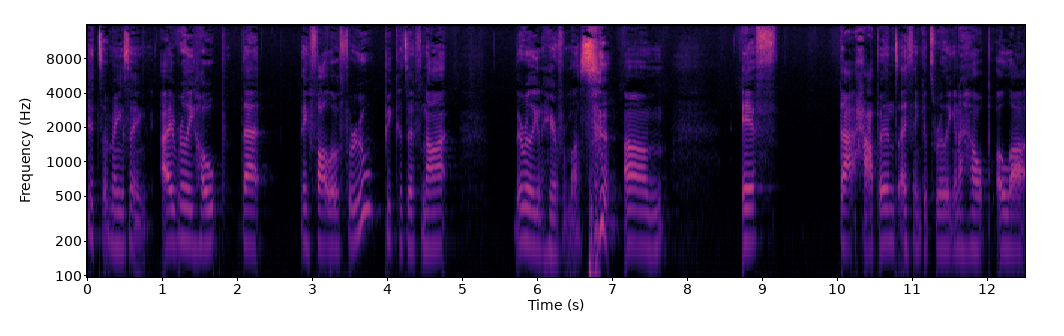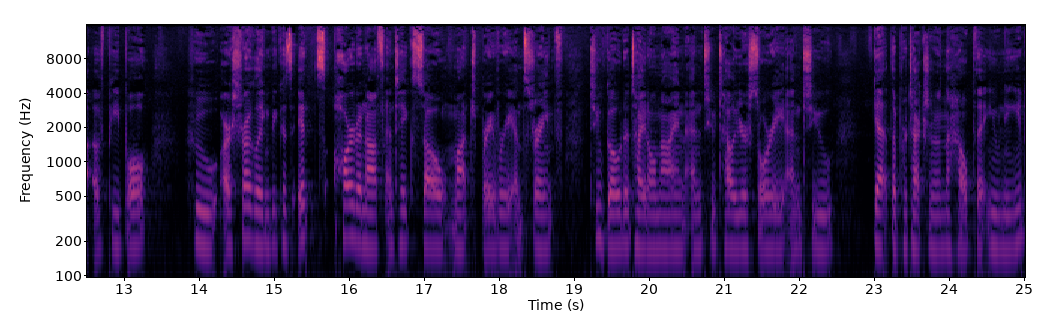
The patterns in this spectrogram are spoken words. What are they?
it's amazing. I really hope that they follow through because if not, they're really going to hear from us. um, if that happens, I think it's really going to help a lot of people who are struggling because it's hard enough and takes so much bravery and strength to go to Title IX and to tell your story and to get the protection and the help that you need.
